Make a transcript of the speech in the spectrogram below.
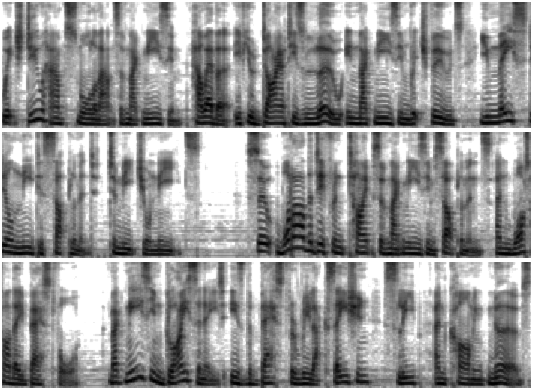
which do have small amounts of magnesium. However, if your diet is low in magnesium rich foods, you may still need to supplement to meet your needs. So what are the different types of magnesium supplements and what are they best for? Magnesium glycinate is the best for relaxation, sleep and calming nerves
